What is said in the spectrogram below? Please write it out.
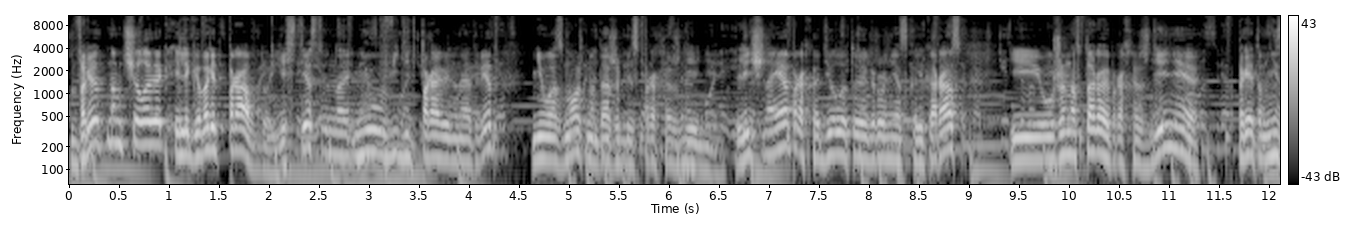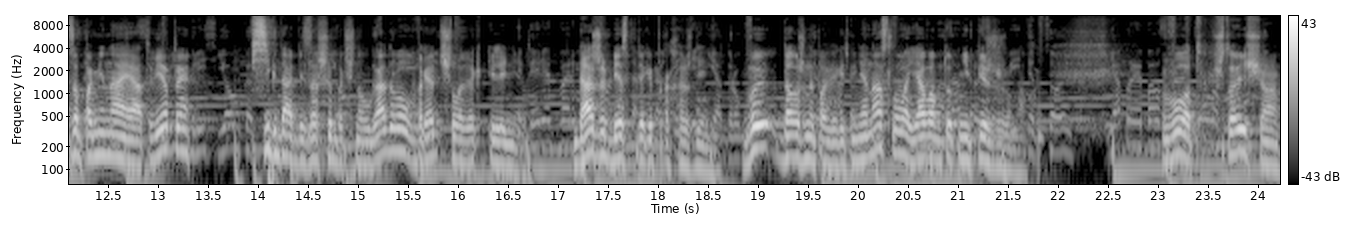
врет нам человек или говорит правду. Естественно, не увидеть правильный ответ невозможно даже без прохождения. Лично я проходил эту игру несколько раз, и уже на второе прохождение, при этом не запоминая ответы, всегда безошибочно угадывал, врет человек или нет. Даже без перепрохождения. Вы должны поверить мне на слово, я вам тут не пизжу. Вот, что еще?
